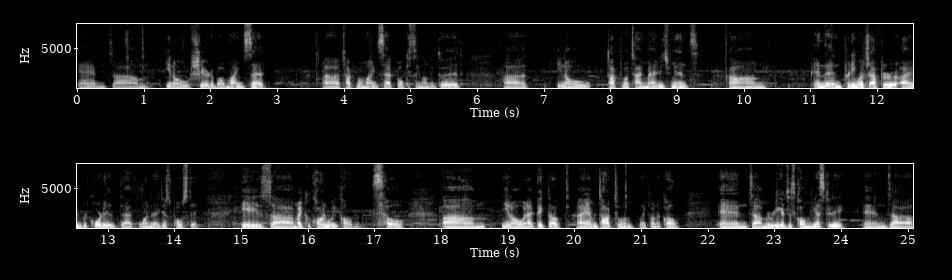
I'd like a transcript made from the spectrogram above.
and um, you know shared about mindset, uh, talked about mindset, focusing on the good, uh, you know talked about time management, um, and then pretty much after I recorded that one that I just posted is uh, Michael Conway called me. So, um, you know, when I picked up, I haven't talked to him like on a call, and uh, Maria just called me yesterday, and uh,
